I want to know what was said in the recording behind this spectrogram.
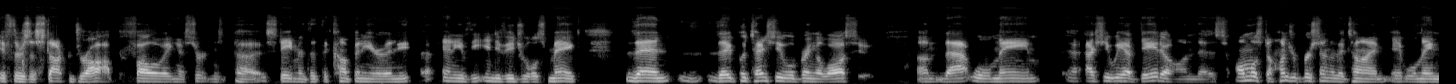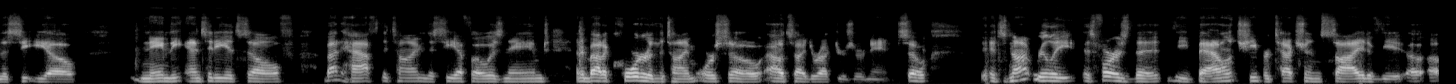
if there's a stock drop following a certain uh, statement that the company or any any of the individuals make, then they potentially will bring a lawsuit. Um, that will name. Actually, we have data on this. Almost 100% of the time, it will name the CEO, name the entity itself. About half the time, the CFO is named, and about a quarter of the time or so, outside directors are named. So it's not really as far as the the balance sheet protection side of the uh, uh,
